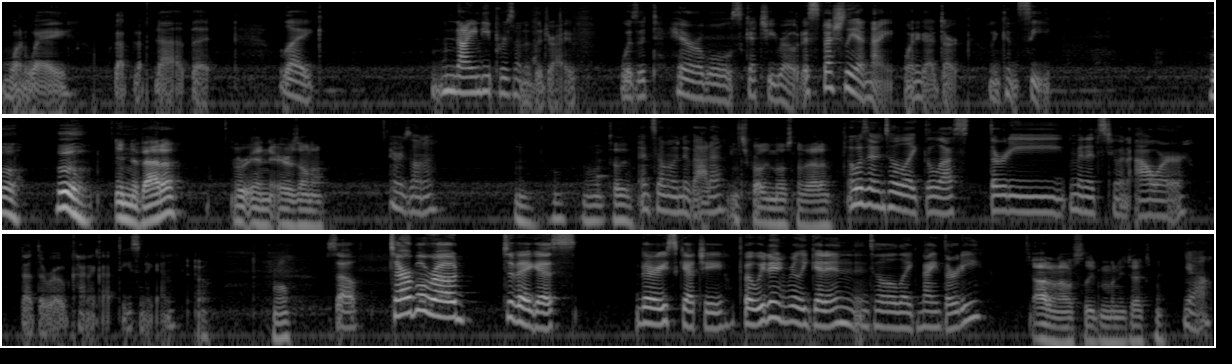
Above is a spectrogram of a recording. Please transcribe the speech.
one way blah blah blah but like 90% of the drive was a terrible sketchy road especially at night when it got dark and you can see Oh. oh. In Nevada or in Arizona? arizona mm, I won't tell you. and some of nevada It's probably most Nevada. it wasn't until like the last 30 minutes to an hour that the road kind of got decent again Yeah. Well. So terrible road to Vegas, very sketchy. But we didn't really get in until like nine thirty. I don't know. I was sleeping when you text me. Yeah.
